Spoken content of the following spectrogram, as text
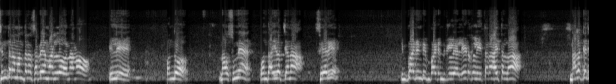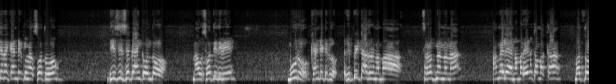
ಚಿಂತನ ಮಂಥನ ಸಭೆ ಮಾಡಲು ನಾನು ಇಲ್ಲಿ ಒಂದು, ನಾವು ಸುಮ್ಮನೆ ಒಂದು ಐವತ್ತು ಜನ ಸೇರಿ ಇಂಪಾರ್ಟೆಂಟ್ ಇಂಪಾರ್ಟೆಂಟ್ ಲೀಡರ್ಗಳು ಈ ಥರ ಆಯ್ತಲ್ಲ? ನಾಲ್ಕು ಜನ ಕ್ಯಾಂಡಿಡೇಟ್ಗಳು ನಾವು ಸೋತವು. ಡಿ ಸಿ ಸಿ ಬ್ಯಾಂಕ್ ಒಂದು ನಾವು ಸೋತಿದ್ದೀವಿ ಮೂರು ಕ್ಯಾಂಡಿಡೇಟ್ಗಳು ರಿಪೀಟ್ ಆದರು ನಮ್ಮ ಸರ್ವಜ್ಞನನ್ನ, ಆಮೇಲೆ ನಮ್ಮ ರೇಣುಕಮ್ಮಕ್ಕ ಮತ್ತು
